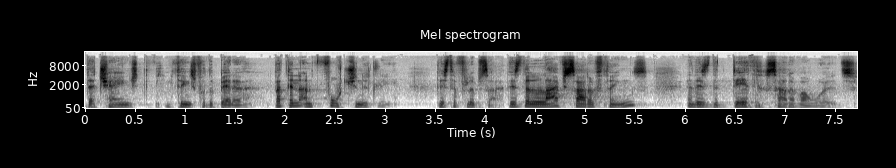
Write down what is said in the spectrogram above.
that changed things for the better. But then, unfortunately, there's the flip side. There's the life side of things, and there's the death side of our words.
